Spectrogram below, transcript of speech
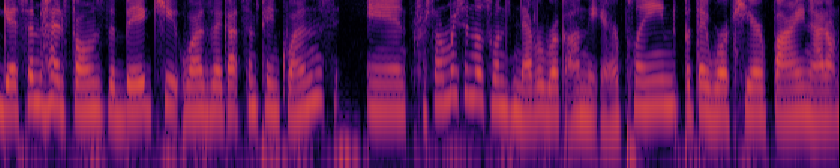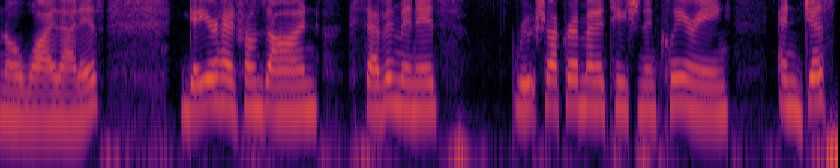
get some headphones, the big cute ones. I got some pink ones. And for some reason those ones never work on the airplane, but they work here fine. I don't know why that is. Get your headphones on, seven minutes, root chakra meditation and clearing, and just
